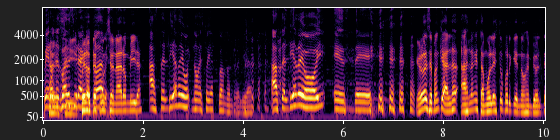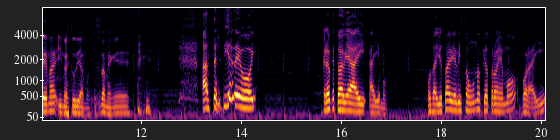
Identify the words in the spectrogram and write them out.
Pero Pues les voy a decir algo. Pero te todavía- funcionaron, mira. hasta el día de hoy, no, estoy actuando en realidad. hasta el día de hoy, este... Quiero que sepan que Aslan, Aslan está molesto porque nos envió el tema y no estudiamos. Eso también es... hasta el día de hoy, creo que todavía hay, hay emo. O sea, yo todavía he visto uno que otro emo por ahí.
